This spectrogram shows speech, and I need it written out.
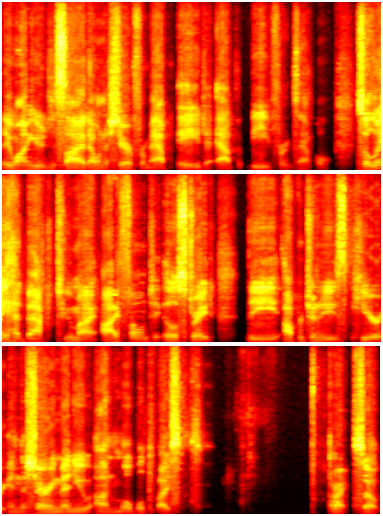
They want you to decide, I want to share from app A to app B, for example. So let me head back to my iPhone to illustrate the opportunities here in the sharing menu on mobile devices. All right, so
